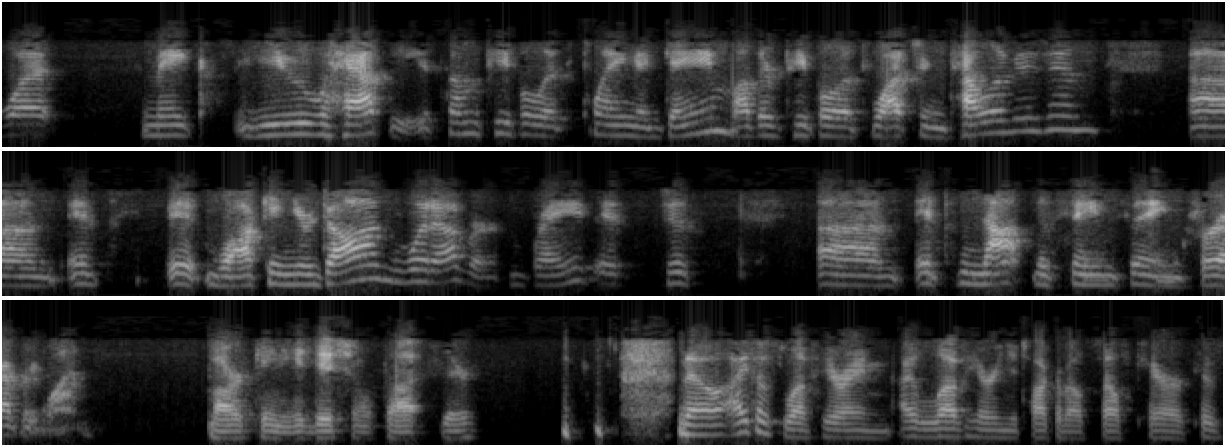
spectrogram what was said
what makes you happy. Some people it's playing a game, other people it's watching television, um, it's it walking your dog, whatever, right? It's just um, it's not the same thing for everyone. Mark, any additional thoughts there? no, I just love hearing. I love hearing you talk about self care because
